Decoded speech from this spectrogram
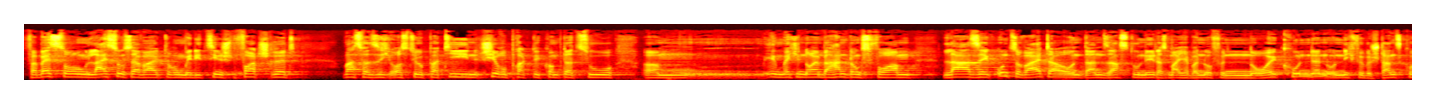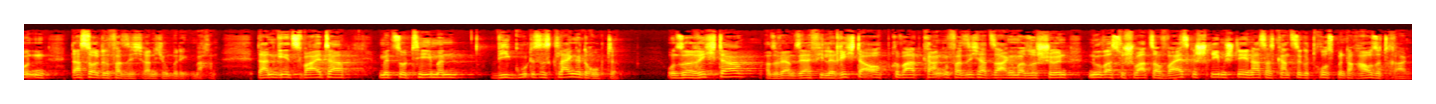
Verbesserungen, Leistungserweiterung, medizinischen Fortschritt, was weiß ich, Osteopathie, Chiropraktik kommt dazu, ähm, irgendwelche neuen Behandlungsformen, LASIK und so weiter. Und dann sagst du, nee, das mache ich aber nur für Neukunden und nicht für Bestandskunden. Das sollte ein Versicherer nicht unbedingt machen. Dann geht's weiter mit so Themen, wie gut ist das Kleingedruckte? Unsere Richter, also wir haben sehr viele Richter auch privat krankenversichert, sagen immer so schön, nur was du schwarz auf weiß geschrieben stehen hast, das kannst du getrost mit nach Hause tragen.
